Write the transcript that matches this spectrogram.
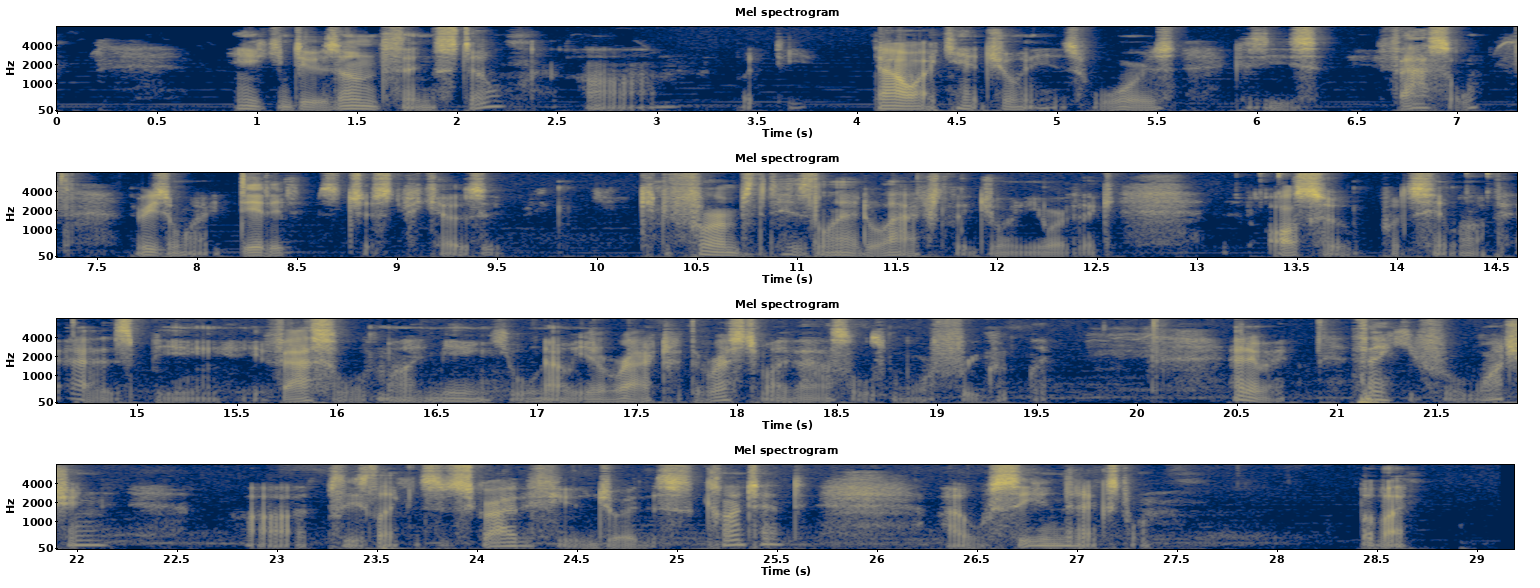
He can do his own thing still, um, but he, now I can't join his wars because he's vassal. The reason why I did it is just because it confirms that his land will actually join Jorvik It also puts him up as being a vassal of mine, meaning he will now interact with the rest of my vassals more frequently. Anyway, thank you for watching. Uh, please like and subscribe if you enjoyed this content. I will see you in the next one. Bye-bye.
